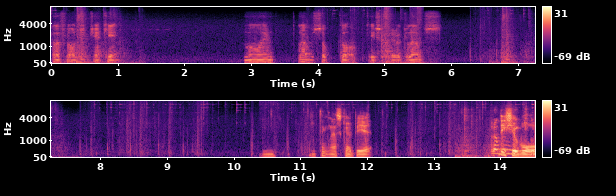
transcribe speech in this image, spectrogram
camouflage jacket. Mine gloves. I've got a decent pair of gloves. I think that's going to be it. At least you're warm.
